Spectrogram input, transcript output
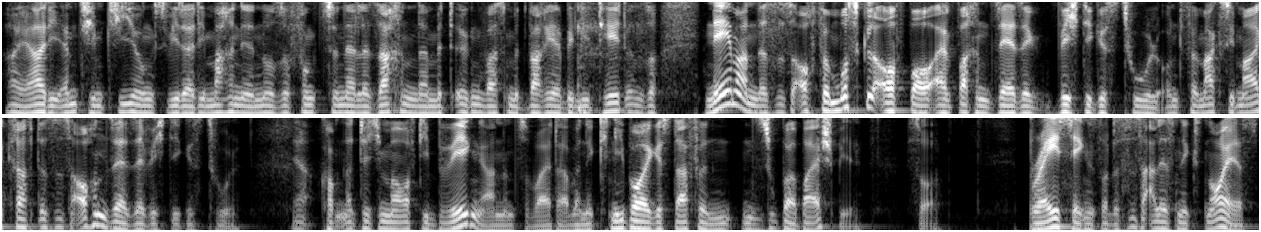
ah ja, die MTMT-Jungs wieder, die machen ja nur so funktionelle Sachen, damit irgendwas mit Variabilität und so. Nee, Mann, das ist auch für Muskelaufbau einfach ein sehr, sehr wichtiges Tool. Und für Maximalkraft ist es auch ein sehr, sehr wichtiges Tool. Ja. Kommt natürlich immer auf die Bewegung an und so weiter. Aber eine Kniebeuge ist dafür ein, ein super Beispiel. So. Bracing, so, das ist alles nichts Neues.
